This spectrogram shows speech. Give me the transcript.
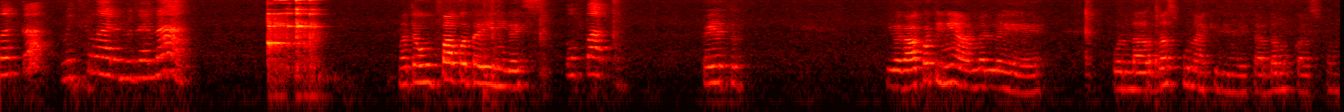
ಮಿಕ್ಸ್ ಮಾಡಿಬಿಡೋಣ ಮತ್ತೆ ಉಪ್ಪು ಹಾಕೋತಾ ಇದೀನಿ ಗೈಸ್ ಉಪ್ಪು ಹಾಕು. ಕೈ ಎತ್ತು. ಇವಾಗ ಹಾಕೋತೀನಿ ಆಮೇಲೆ ಒಂದು ಅರ್ಧ ಸ್ಪೂನ್ ಹಾಕಿದೀನಿ ಗೈಸ್ ಅರ್ಧ ಮುಕ್ಕಾಲು ಸ್ಪೂನ್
